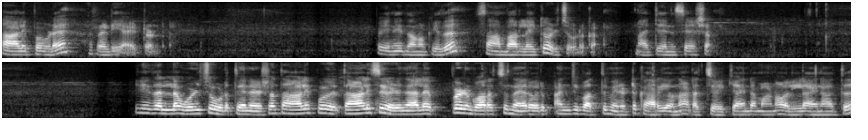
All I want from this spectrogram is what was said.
താളിപ്പ് ഇവിടെ റെഡി ആയിട്ടുണ്ട്. അപ്പോൾ ഇനി നമുക്കിത് സാമ്പാറിലേക്ക് ഒഴിച്ചു കൊടുക്കാം. മാറ്റിയതിന് ശേഷം. ഇനി ഇതെല്ലാം ഒഴിച്ചു കൊടുത്തതിന് ശേഷം താളിപ്പ് താളിച്ച് കഴിഞ്ഞാൽ എപ്പോഴും കുറച്ച് നേരം ഒരു അഞ്ച് പത്ത് മിനിറ്റ് കറി ഒന്ന് അടച്ച് വയ്ക്കുക അതിന്റെ മണം എല്ലാം അതിനകത്ത്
